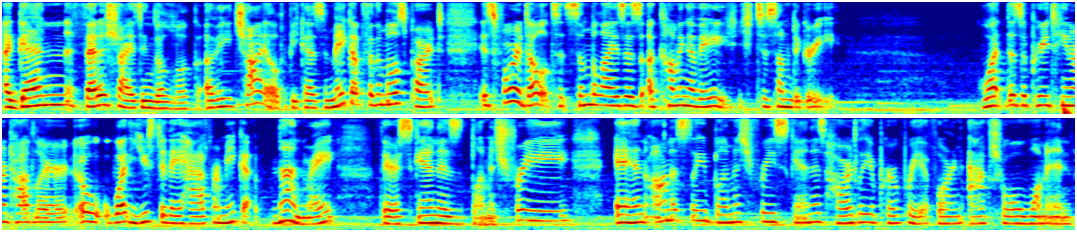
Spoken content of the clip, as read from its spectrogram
Again, fetishizing the look of a child because makeup, for the most part, is for adults. It symbolizes a coming of age to some degree. What does a preteen or toddler, oh, what use do they have for makeup? None, right? Their skin is blemish free, and honestly, blemish free skin is hardly appropriate for an actual woman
